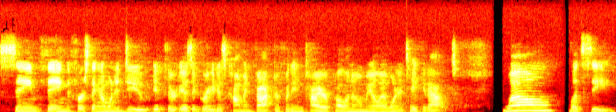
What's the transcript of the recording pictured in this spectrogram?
same thing, the first thing I want to do, if there is a greatest common factor for the entire polynomial, I want to take it out. Well, let's see.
